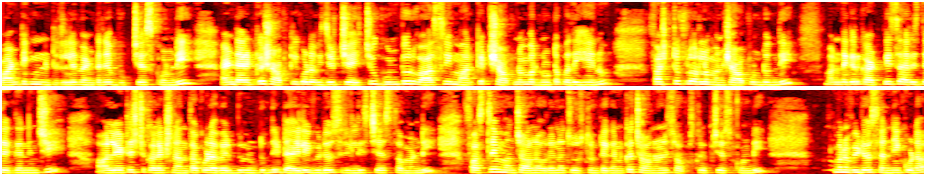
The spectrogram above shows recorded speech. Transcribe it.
వాంటింగ్ ఉన్నట్లయితే వెంటనే బుక్ చేసుకోండి. అండ్ డైరెక్ట్గా షాప్కి కూడా విజిట్ చేయొచ్చు. Guntur Vasavi market shop number నూట పదిహేను. ఫస్ట్ ఫ్లోర్లో మన షాప్ ఉంటుంది. మన దగ్గర కట్పీ శారీస్ దగ్గర నుంచి లేటెస్ట్ కలెక్షన్ అంతా కూడా అవైలబుల్ ఉంటుంది. డైలీ వీడియోస్ రిలీజ్ చేస్తామండి. ఫస్ట్ టైం మన ఛానల్ ఎవరైనా చూస్తుంటే కనుక ఛానల్ని సబ్స్క్రైబ్ చేసుకోండి. మన వీడియోస్ అన్నీ కూడా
